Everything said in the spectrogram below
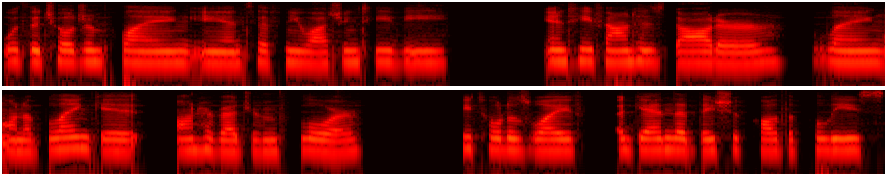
with the children playing and Tiffany watching TV and he found his daughter laying on a blanket on her bedroom floor. He told his wife again that they should call the police,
